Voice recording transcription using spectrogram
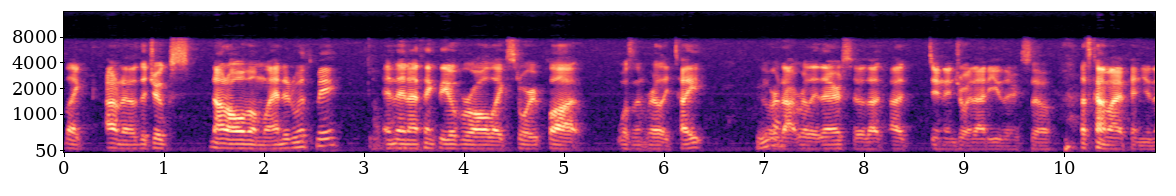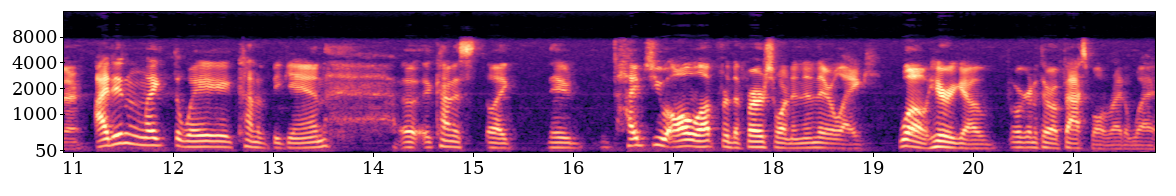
like. I don't know. The jokes, not all of them landed with me. And then I think the overall like story plot wasn't really tight or not really there, so that I didn't enjoy that either. So that's kind of my opinion there. I didn't like the way it kind of began. Uh, it kind of like they hyped you all up for the first one, and then they were like, "Whoa, here we go. We're gonna throw a fastball right away,"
